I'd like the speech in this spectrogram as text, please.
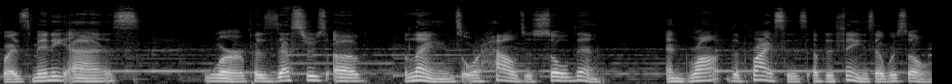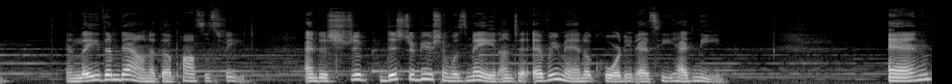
for as many as were possessors of lands or houses sold them, and brought the prices of the things that were sold, and laid them down at the apostles' feet. And distrib- distribution was made unto every man according as he had need. And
